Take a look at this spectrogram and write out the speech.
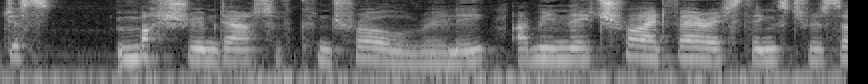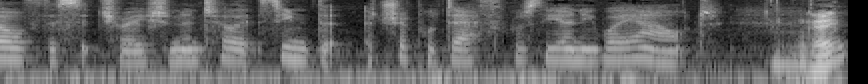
just mushroomed out of control, really. I mean, they tried various things to resolve the situation until it seemed that a triple death was the only way out. Okay.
